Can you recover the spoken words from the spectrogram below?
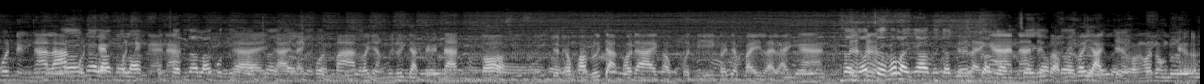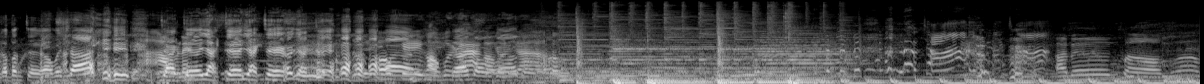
คนหนึ่งน่ารักคนแคมป์คนหนึ่งคนนะแคมป์น่ารักคนหนึ่ง ใช่ใช่ใช่ครับหลายคนมาก็ยังไม่รู้จักเดือนนั้น ก็เดี๋ยวทำความรู้จักเขาได้ครับคนนี้ก็จะไปหลาย ๆ งานใช่ครับเจอเขาหลายงานเหมือนกันเจอหลายงานนะใช่คที่รับแบบไม่ค่อยอยากเจอเขาก็ต้องเจอ ก็ต้องเจอเขาไม่ใช่เอาอยากเจอเลยอยากเจออยากเจอเขาอยากเจอโอเคขอบคุณมากรัขอบคุณรัครับช้ อะหนึ่งสองสาม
